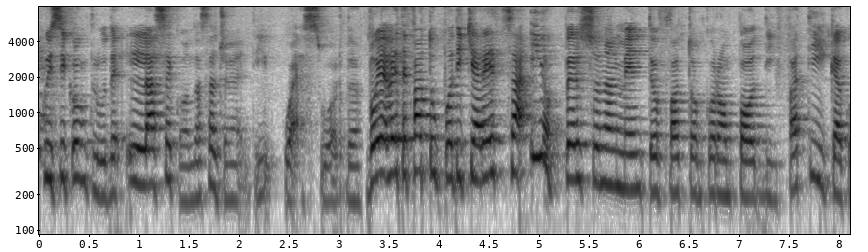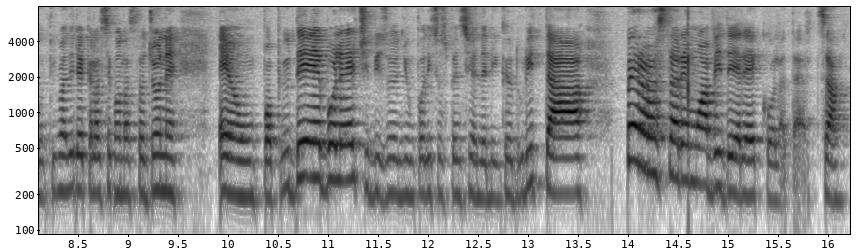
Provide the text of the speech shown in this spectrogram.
Qui si conclude la seconda stagione di Westworld. Voi avete fatto un po' di chiarezza, io personalmente ho fatto ancora un po' di fatica, continuo a dire che la seconda stagione è un po' più debole, c'è bisogno di un po' di sospensione dell'incredulità, però staremo a vedere con la terza.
